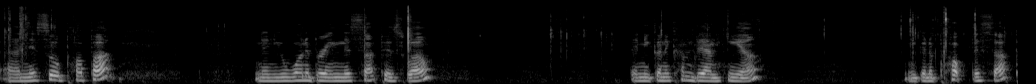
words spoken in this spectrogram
And this will pop up. And then you'll want to bring this up as well. Then you're going to come down here. You're going to pop this up.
